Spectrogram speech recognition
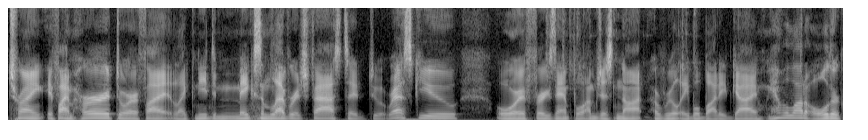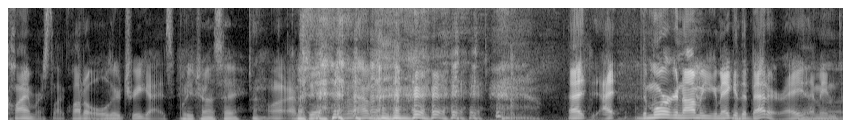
trying, if I'm hurt, or if I like need to make some leverage fast to do a rescue, or if, for example, I'm just not a real able-bodied guy, we have a lot of older climbers, like a lot of older tree guys. What are you trying to say? Well, I'm- I, I, the more ergonomic you can make it, the better, right? I mean,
